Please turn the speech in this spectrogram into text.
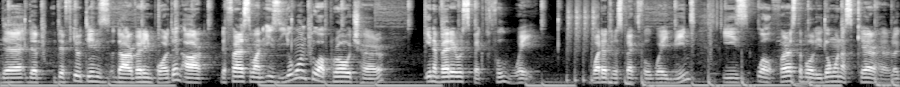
the, the the few things that are very important are the first one is you want to approach her in a very respectful way. What a respectful way means is well first of all you don't want to scare her like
